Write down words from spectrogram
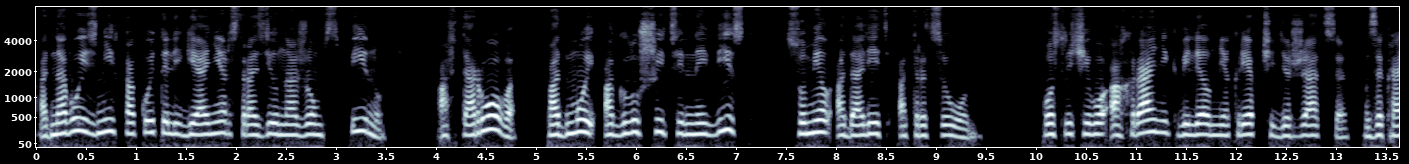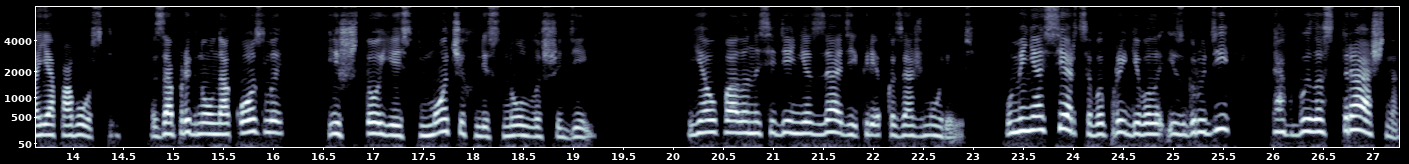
Одного из них какой-то легионер сразил ножом в спину, а второго, под мой оглушительный визг, сумел одолеть аттракцион, после чего охранник велел мне крепче держаться за края повозки, запрыгнул на козлы и, что есть мочи, хлестнул лошадей. Я упала на сиденье сзади и крепко зажмурилась. У меня сердце выпрыгивало из груди, так было страшно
